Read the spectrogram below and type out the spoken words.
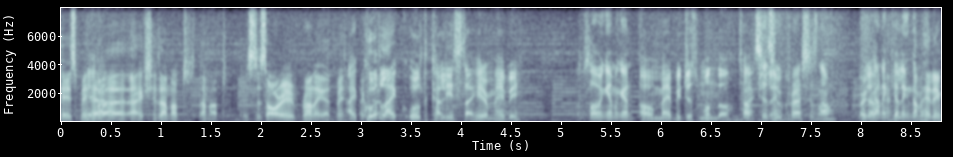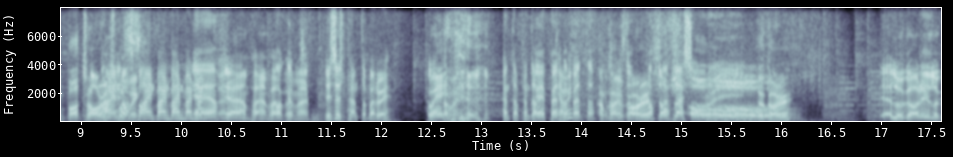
chase me, Yeah. but uh, actually they're not. They're not. It's just Ori running at me. I Okay. could like ult Kalista here, maybe. I'm slowing him again. Or maybe just Mundo. Top tier actually. 2 crashes now. We're Yeah. kind of killing them. I'm hitting bot. Ori's Bind, moving. bind, bind, bind, bind, Yeah, bind. yeah. Yeah, I'm fine, I'm fine, Okay. fine, fine. This is Penta, by the way. Wait. Penta, Penta. Okay, penta, penta. I'm coming for Ori. flash. flash. Oh. oh. Look, Ori. Yeah, Lugari, Lugari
